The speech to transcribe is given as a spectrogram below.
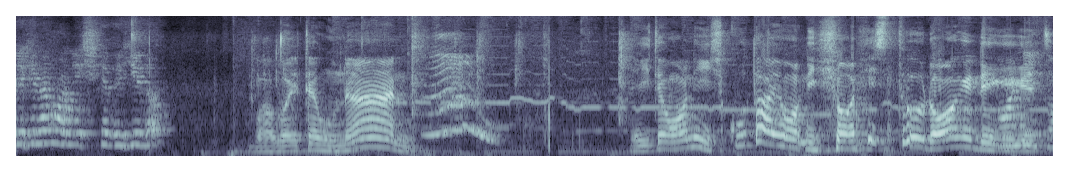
দেখে নাও অনিশকে দেখিয়ে দাও। বাবা এটা উনান। এইটা অনিশ। কোথায় অনিশ? অনিশ তো রঙে ডেকে গেছে।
